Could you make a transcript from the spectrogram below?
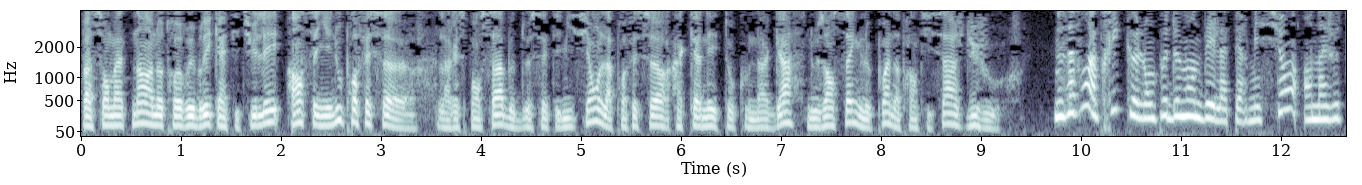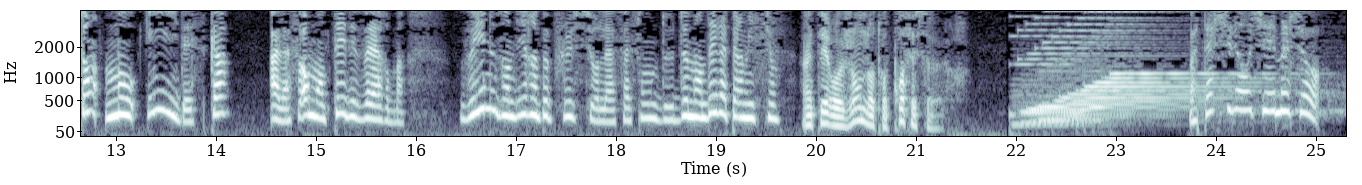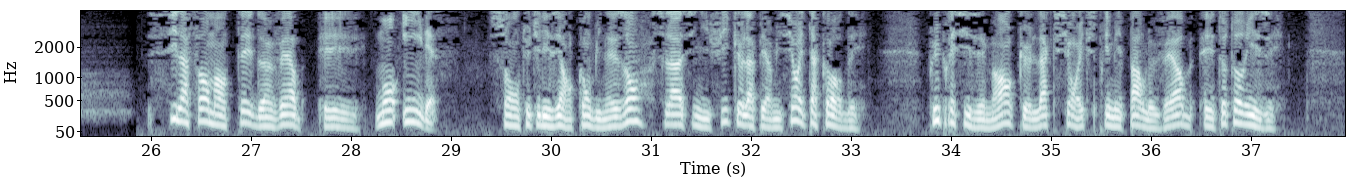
Passons maintenant à notre rubrique intitulée Enseignez-nous professeur. La responsable de cette émission, la professeure Akane Tokunaga, nous enseigne le point d'apprentissage du jour. Nous avons appris que l'on peut demander la permission en ajoutant mo i desu ka à la forme en T des verbes. Veuillez nous en dire un peu plus sur la façon de demander la permission. Interrogeons notre professeur. Si la forme en T d'un verbe et sont utilisées en combinaison, cela signifie que la permission est accordée. Plus précisément, que l'action exprimée par le verbe est autorisée.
